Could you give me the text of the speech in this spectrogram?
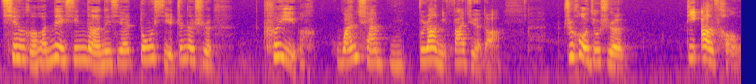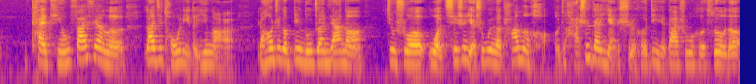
谦和和内心的那些东西，真的是。可以完全不不让你发觉的。之后就是第二层，凯婷发现了垃圾桶里的婴儿，然后这个病毒专家呢就说：“我其实也是为了他们好，就还是在掩饰和地铁大叔和所有的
